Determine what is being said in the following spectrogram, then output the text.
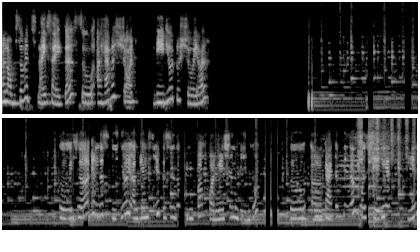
and observe its life cycle. So I have a short video to show you all. So here in this video, you all can see this is the pupa formation video. So uh, caterpillar was sharing a skin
